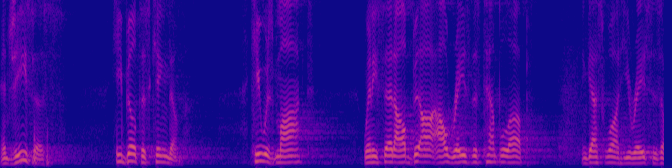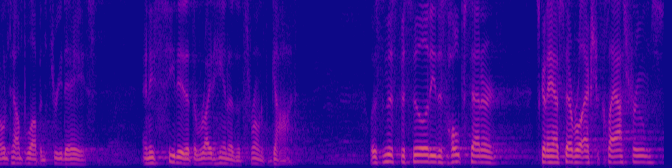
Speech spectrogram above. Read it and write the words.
And Jesus, he built his kingdom. He was mocked when he said, I'll, I'll raise this temple up. And guess what? He raised his own temple up in three days. And he's seated at the right hand of the throne of God. Listen, this facility, this Hope Center, it's going to have several extra classrooms,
